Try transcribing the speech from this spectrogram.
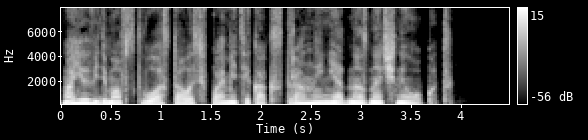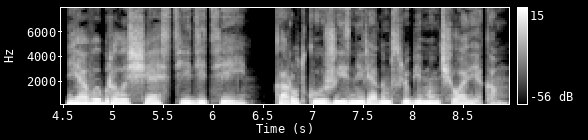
Моё ведьмовство осталось в памяти как странный неоднозначный опыт. Я выбрала счастье, детей, короткую жизнь рядом с любимым человеком.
